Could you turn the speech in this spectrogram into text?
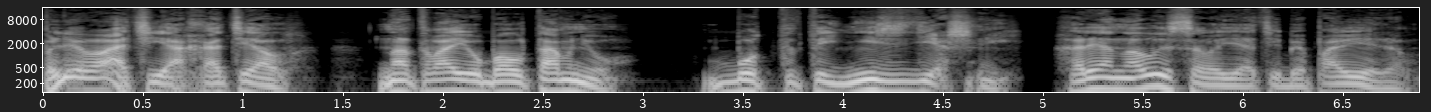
плевать я хотел на твою болтовню, будто ты не здешний. Хрена лысого я тебе поверил.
